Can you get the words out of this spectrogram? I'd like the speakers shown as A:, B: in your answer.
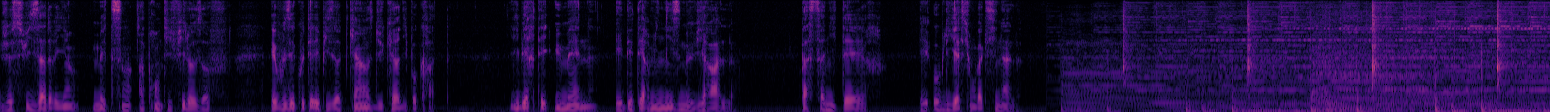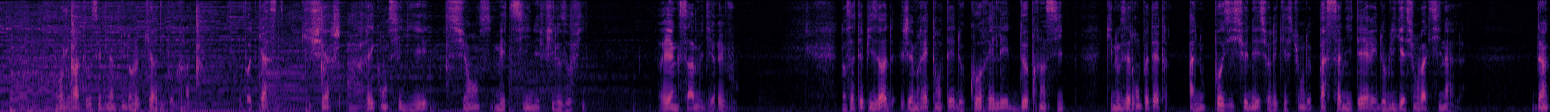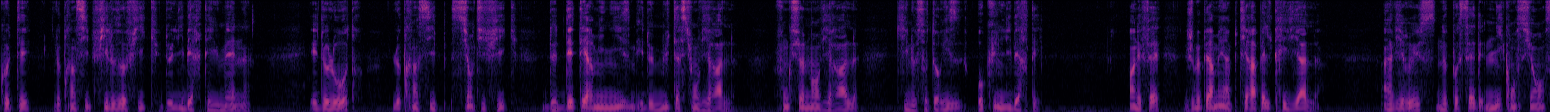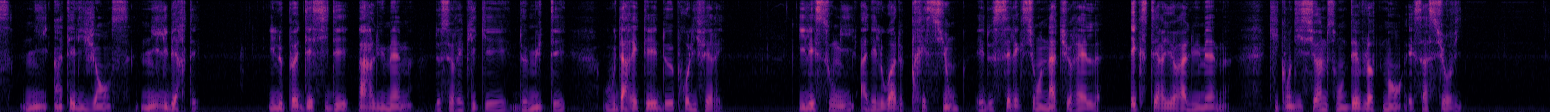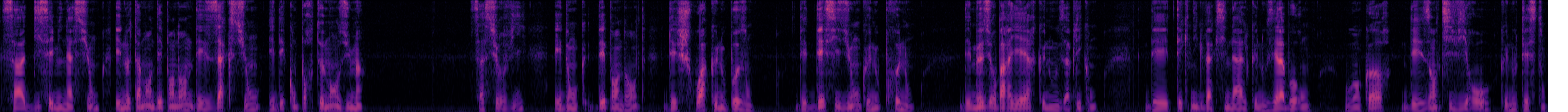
A: je suis Adrien, médecin apprenti philosophe, et vous écoutez l'épisode 15 du Cœur d'Hippocrate. Liberté humaine et déterminisme viral, passe sanitaire et obligation vaccinale. Bonjour à tous et bienvenue dans le Cœur d'Hippocrate, le podcast qui cherche à réconcilier science, médecine et philosophie. Rien que ça, me direz-vous. Dans cet épisode, j'aimerais tenter de corréler deux principes qui nous aideront peut-être à nous positionner sur les questions de passe sanitaire et d'obligation vaccinale. D'un côté, le principe philosophique de liberté humaine, et de l'autre, le principe scientifique de déterminisme et de mutation virale, fonctionnement viral qui ne s'autorise aucune liberté. En effet, je me permets un petit rappel trivial. Un virus ne possède ni conscience, ni intelligence, ni liberté. Il ne peut décider par lui-même de se répliquer, de muter ou d'arrêter de proliférer. Il est soumis à des lois de pression et de sélection naturelle extérieures à lui-même qui conditionnent son développement et sa survie. Sa dissémination est notamment dépendante des actions et des comportements humains. Sa survie est donc dépendante des choix que nous posons, des décisions que nous prenons, des mesures barrières que nous appliquons, des techniques vaccinales que nous élaborons, ou encore des antiviraux que nous testons.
